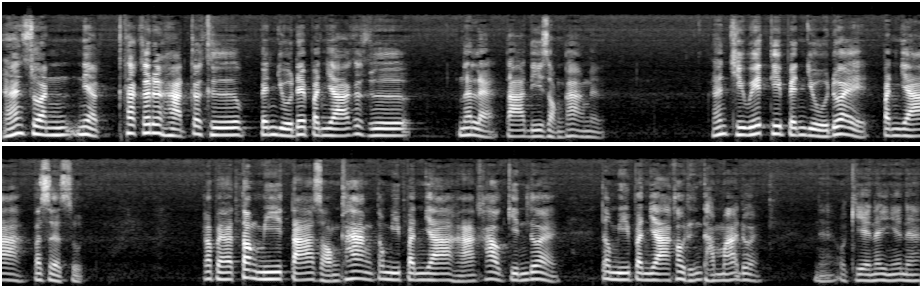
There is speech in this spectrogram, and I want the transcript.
ดันั้นส่วนเนี่ยถ้าเครือหัดก็คือเป็นอยู่ได้ปัญญาก็คือนั่นแหละ ตาดีสองข้างเนี่ยนั้นชีวิตที่เป็นอยู่ด้วยปัญญาประเสริฐสุด ก็แปลว่าต้องมีตาสองข้าง ต้องมีปัญญาหาข้าวกินด้วย ต้องมีปัญญาเข้าถึงธรรมะด้วยนะโอเคนะอย่างเงี้ยนะ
